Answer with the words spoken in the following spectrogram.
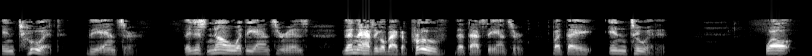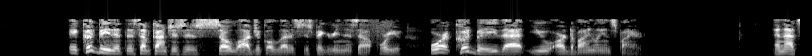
intuit the answer. They just know what the answer is. Then they have to go back and prove that that's the answer, but they intuit it. Well, it could be that the subconscious is so logical that it's just figuring this out for you. Or it could be that you are divinely inspired. And that's,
